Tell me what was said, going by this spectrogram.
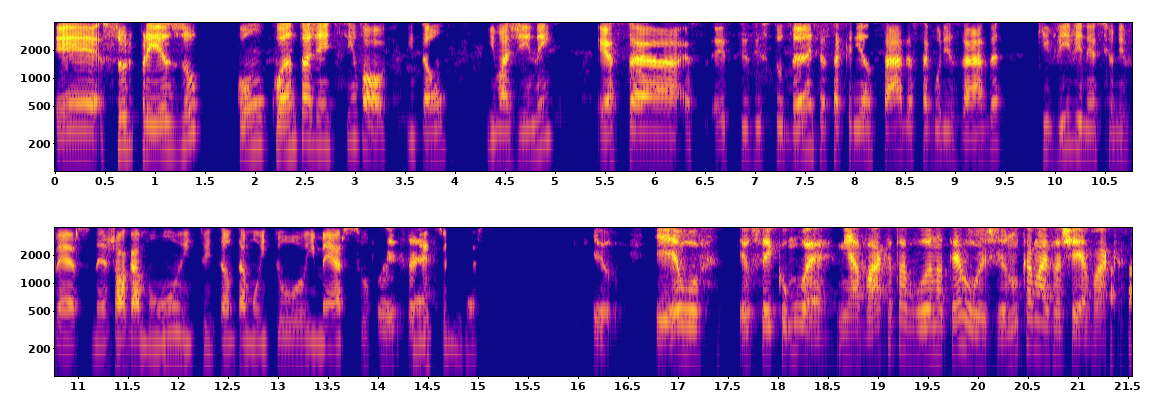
é, surpreso com o quanto a gente se envolve. Então, imaginem essa, esses estudantes, essa criançada, essa gurizada que vive nesse universo, né? Joga muito, então está muito imerso é. nesse universo. Eu, eu, eu sei como é. Minha vaca tá voando até hoje. Eu nunca mais achei a vaca.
